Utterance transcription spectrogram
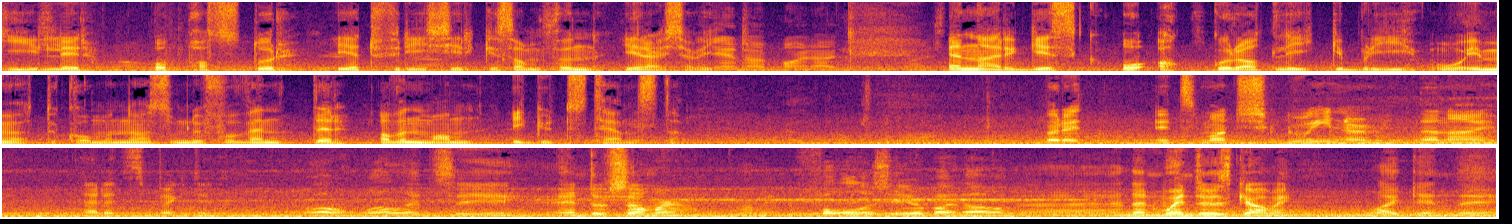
healer og pastor i et frikirkesamfunn i Reykjavik. Energisk og akkurat like blid og imøtekommende som du forventer av en mann i Guds tjeneste. But it, it's much greener than I had expected. Oh, well, it's the end of summer. I mean, fall is here by now. Uh, and then winter is coming, like in the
